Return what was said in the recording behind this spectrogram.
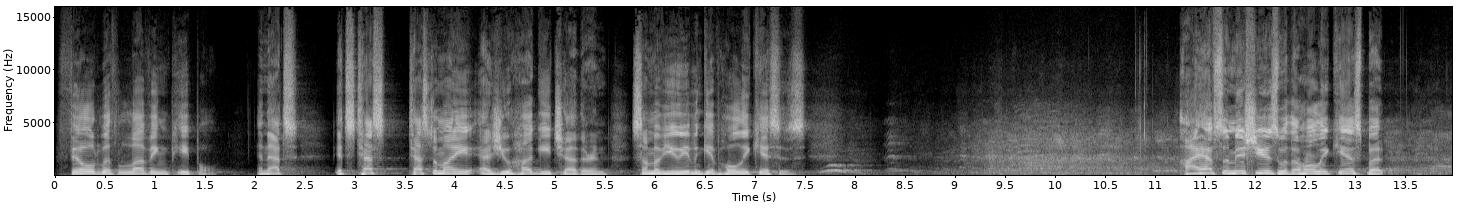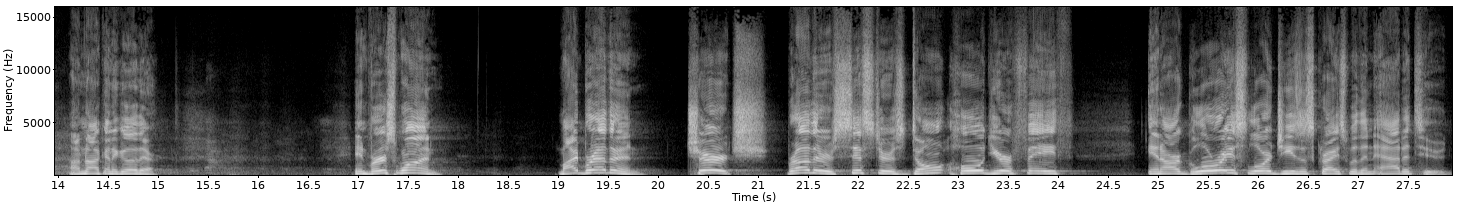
filled with loving people. And that's it's test, testimony as you hug each other, and some of you even give holy kisses. I have some issues with a holy kiss, but I'm not going to go there. In verse 1, my brethren, church, brothers, sisters, don't hold your faith in our glorious Lord Jesus Christ with an attitude.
